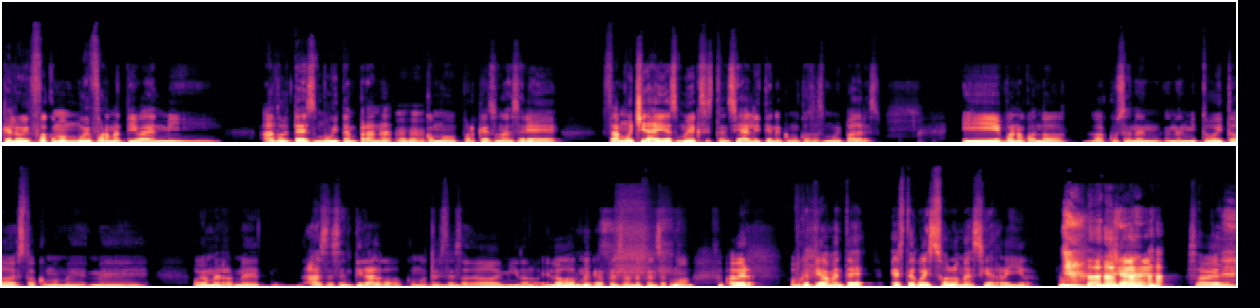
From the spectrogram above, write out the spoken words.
que Louis fue como muy formativa en mi adultez muy temprana, como porque es una serie, está muy chida y es muy existencial y tiene como cosas muy padres. Y bueno, cuando lo acusan en, en el Me Too y todo esto, como me, me, obvio, me, me hace sentir algo, como tristeza de, ay, mi ídolo. Y luego me quedé pensando y pensé como, a ver, objetivamente, este güey solo me hacía reír. Y ya, ¿sabes?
